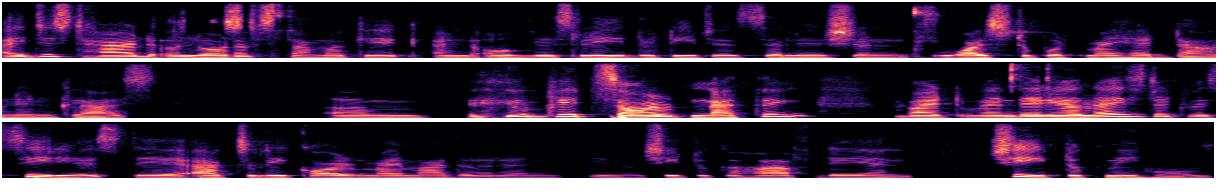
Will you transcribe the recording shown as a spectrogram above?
I just had a lot of stomach ache, and obviously the teacher's solution was to put my head down in class, um, solved nothing. But when they realized it was serious, they actually called my mother, and you know she took a half day and she took me home.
